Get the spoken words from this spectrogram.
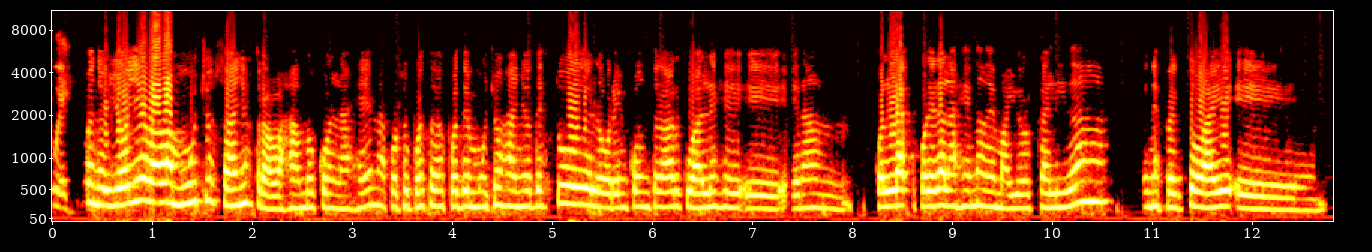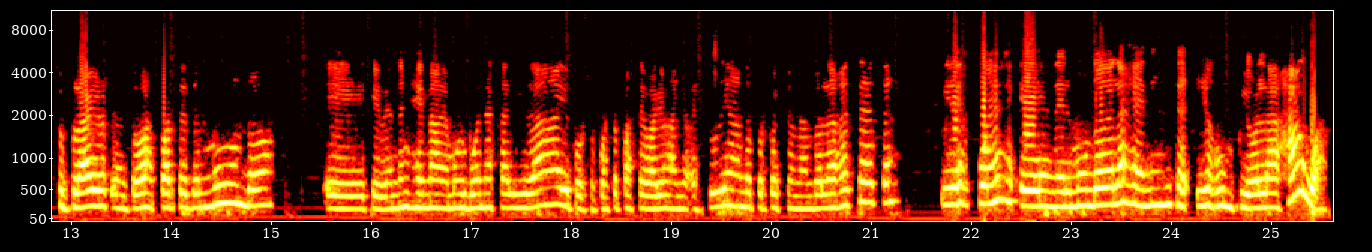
fue? Bueno, yo llevaba muchos años trabajando con la ajena, por supuesto después de muchos años de estudio logré encontrar cuáles eh, eh, eran, cuál, cuál era la ajena de mayor calidad, en efecto, hay eh, suppliers en todas partes del mundo eh, que venden henna de muy buena calidad y por supuesto pasé varios años estudiando, perfeccionando la receta. Y después en el mundo de la henna irrumpió la jagua.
